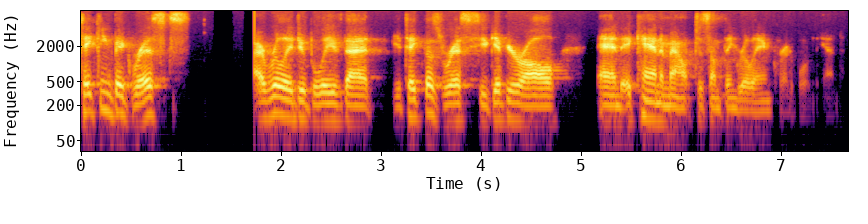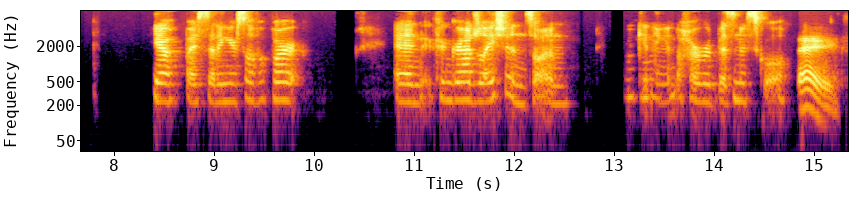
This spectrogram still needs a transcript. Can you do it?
taking big risks, I really do believe that you take those risks, you give your all, and it can amount to something really incredible in the end. Yeah, by setting yourself apart. And congratulations on mm-hmm. getting into Harvard Business School. Thanks.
